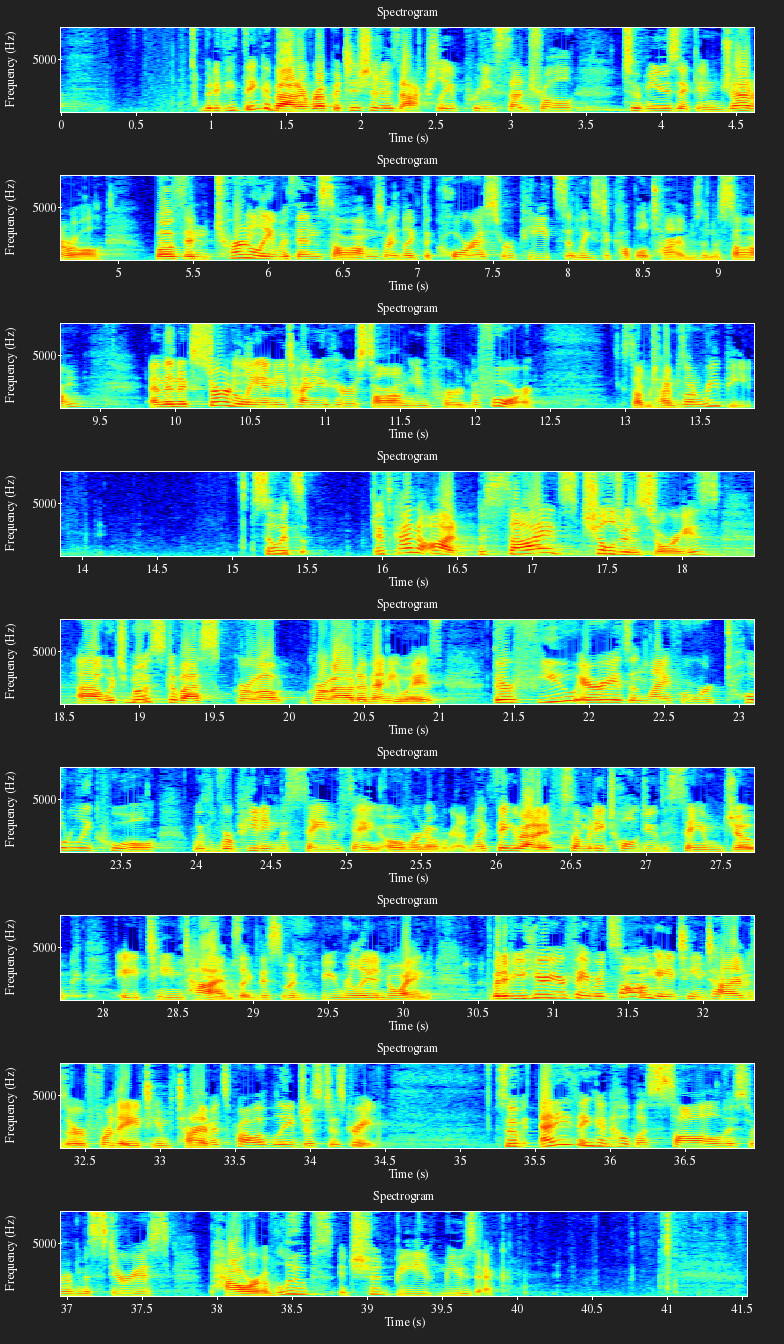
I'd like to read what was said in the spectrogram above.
But if you think about it, repetition is actually pretty central to music in general, both internally within songs, right? Like the chorus repeats at least a couple times in a song, and then externally, anytime you hear a song you've heard before sometimes on repeat. So it's, it's kind of odd. Besides children's stories, uh, which most of us grow out, grow out of anyways, there are few areas in life where we're totally cool with repeating the same thing over and over again. Like, think about it. If somebody told you the same joke 18 times, like, this would be really annoying. But if you hear your favorite song 18 times or for the 18th time, it's probably just as great. So, if anything can help us solve this sort of mysterious power of loops, it should be music.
